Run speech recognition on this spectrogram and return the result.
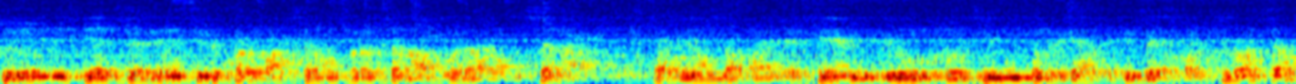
Ele que é gerente de formação operacional rural do Senado. Reunião da Mais FM, viu, Furquim? Muito obrigado aqui pela participação.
